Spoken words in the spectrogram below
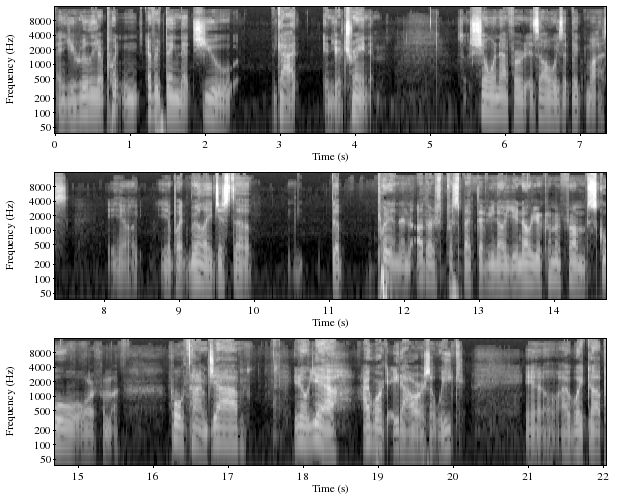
and you really are putting everything that you got in your training. So showing effort is always a big must, you know. You know, but really just to to put in another perspective, you know, you know you're coming from school or from a full time job. You know, yeah, I work eight hours a week. You know, I wake up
